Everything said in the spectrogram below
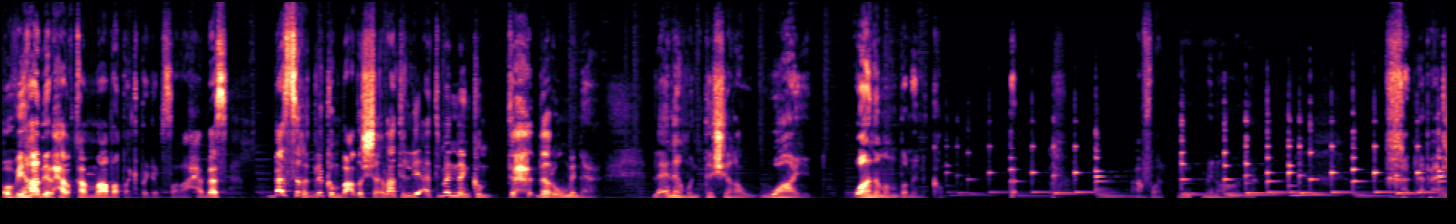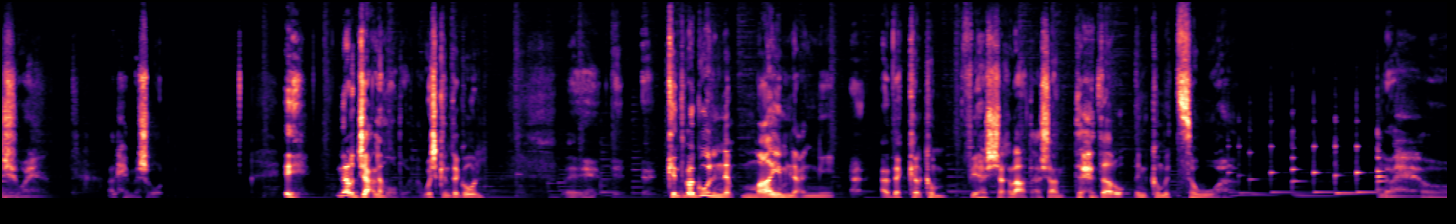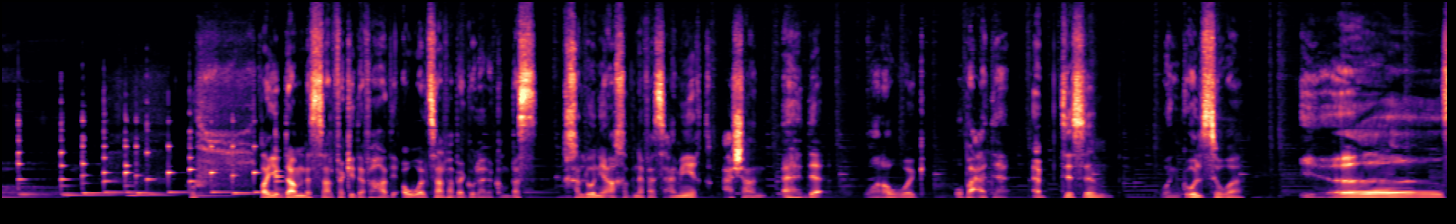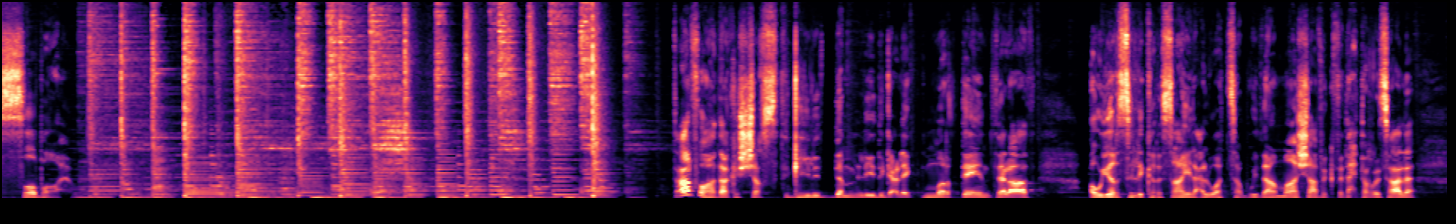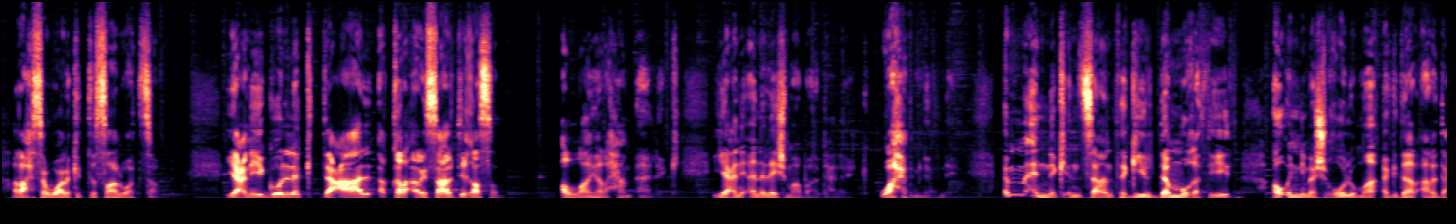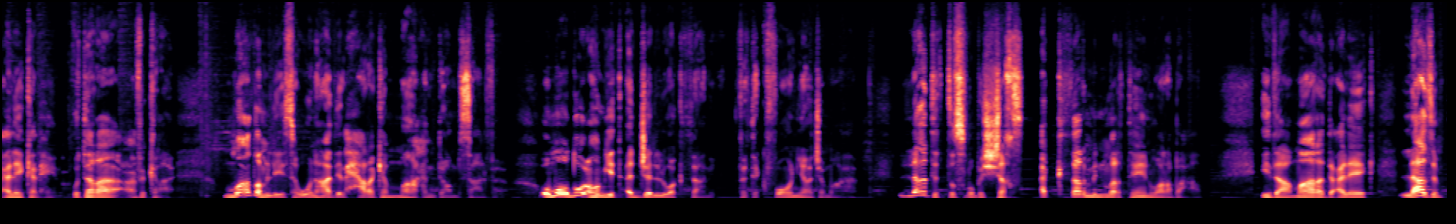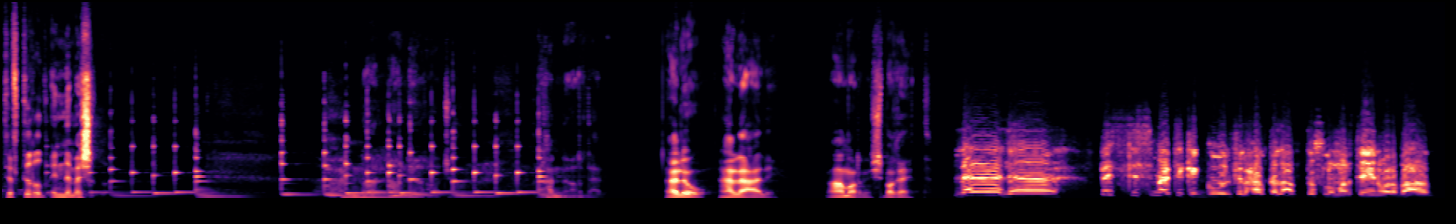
وفي هذه الحلقة ما بطقطق بصراحة بس بسرد لكم بعض الشغلات اللي أتمنى إنكم تحذروا منها. لأنها منتشرة وايد وأنا من ضمنكم. عفوا من هذا؟ خلنا بعد شوي. الحين مشغول. إيه نرجع لموضوعنا. وش كنت أقول؟ إيه كنت بقول انه ما يمنع اني أذكركم في هالشغلات عشان تحذروا إنكم تسووها. أوف. طيب دامنا السالفة كذا فهذه أول سالفة بقولها لكم. بس خلوني آخذ نفس عميق عشان أهدأ وأروق وبعدها أبتسم ونقول سوا يا صباح. تعرفوا هذاك الشخص ثقيل الدم اللي يدق عليك مرتين ثلاث أو يرسل لك رسائل على الواتساب وإذا ما شافك فتحت الرسالة راح سوالك اتصال واتساب. يعني يقول لك تعال اقرأ رسالتي غصب. الله يرحم أهلك. يعني أنا ليش ما برد عليك؟ واحد من اثنين. إما إنك إنسان ثقيل دم وغثيث أو إني مشغول وما أقدر أرد عليك الحين. وترى على فكرة معظم اللي يسوون هذه الحركة ما عندهم سالفة وموضوعهم يتأجل لوقت ثاني. فتكفون يا جماعة. لا تتصلوا بالشخص أكثر من مرتين ورا بعض. إذا ما رد عليك لازم تفترض إنه مش أنا لا راجعون. خلنا ارد عليه. ألو هلا علي. آمرني إيش بغيت؟ لا لا بس سمعتك تقول في الحلقة لا تتصلوا مرتين ورا بعض.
